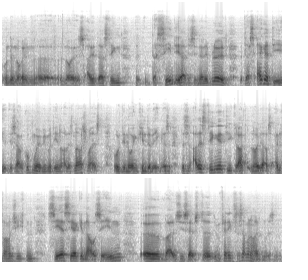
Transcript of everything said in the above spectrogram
und ein neuen, äh, neues Adidas-Ding. Das sehen die ja, die sind ja nicht blöd. Das ärgert die. Die sagen, guck mal, wie man denen alles nachschmeißt. Oder die neuen Kinderwegen. Also das sind alles Dinge, die gerade Leute aus einfachen Schichten sehr, sehr genau sehen, äh, weil sie selbst äh, den Pfennig zusammenhalten müssen.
